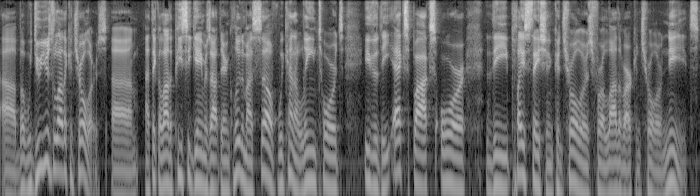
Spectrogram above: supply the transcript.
Uh, but we do use a lot of controllers. Um, I think a lot of PC gamers out there, including myself, we kind of lean towards either the Xbox or the PlayStation controllers for a lot of our controller needs.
